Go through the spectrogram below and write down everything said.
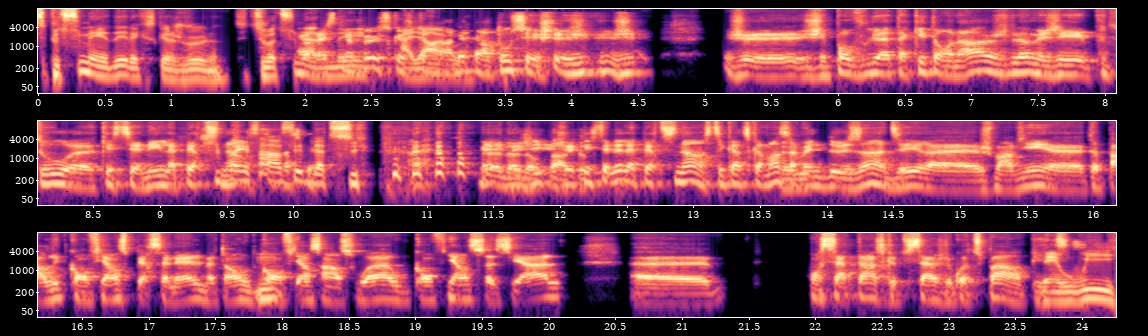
tu peux-tu m'aider avec ce que je veux? Là? Tu vas-tu ah, ben, m'amener C'est un peu ce que ailleurs, je te demandais tantôt. C'est, je j'ai pas voulu attaquer ton âge là, mais j'ai plutôt euh, questionné la pertinence. Je suis sensible là-dessus. je questionnais la pertinence. Tu sais, quand tu commences ben à 22 ans à dire euh, je m'en viens euh, te parler de confiance personnelle, mettons, ou de mm. confiance en soi ou de confiance sociale, on s'attend à ce que tu saches de quoi tu parles. Puis, ben oui.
